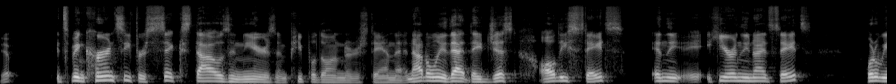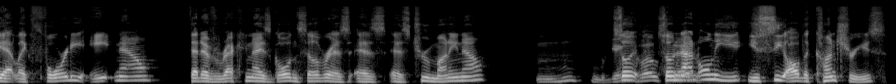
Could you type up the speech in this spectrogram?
Yep. It's been currency for six thousand years, and people don't understand that. Not only that, they just all these states in the here in the United States. What are we at? Like forty eight now that have recognized gold and silver as as as true money now. Mm-hmm. So so not only you, you see all the countries,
